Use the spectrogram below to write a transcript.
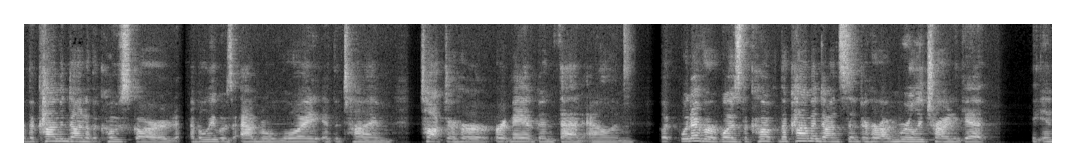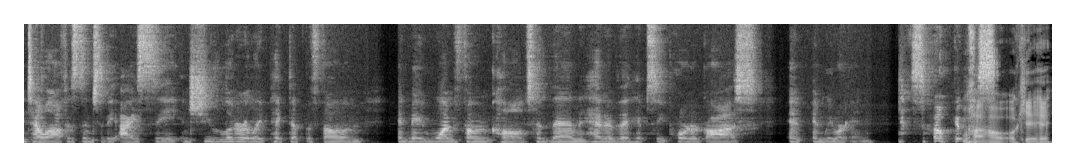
the commandant of the Coast Guard, I believe it was Admiral Loy at the time, talked to her, or it may have been Thad Allen but whatever it was, the, co- the commandant said to her, I'm really trying to get the intel office into the IC. And she literally picked up the phone and made one phone call to then head of the HPSCI, Porter Goss, and, and we were in. So was, Wow, okay.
